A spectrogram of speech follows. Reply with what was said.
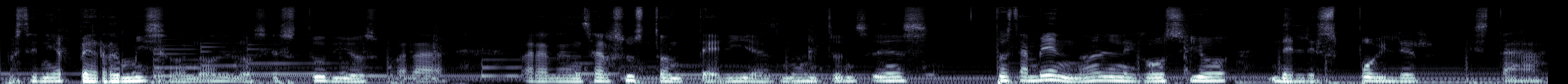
pues tenía permiso, ¿no? De los estudios para, para lanzar sus tonterías, ¿no? Entonces, pues también, ¿no? El negocio del spoiler está,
